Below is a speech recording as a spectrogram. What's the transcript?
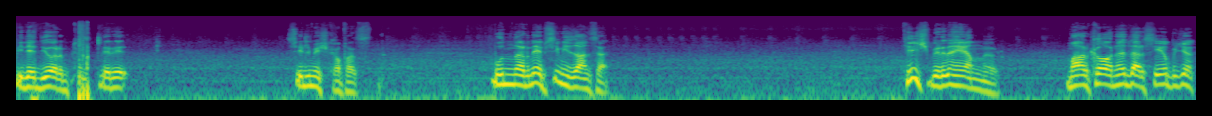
bir de diyorum Türkleri silmiş kafasında. Bunların hepsi mizansen. Hiçbirine yanmıyorum. Marka ne derse yapacak.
